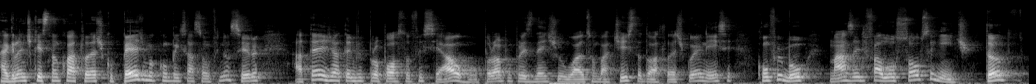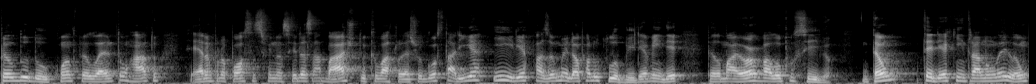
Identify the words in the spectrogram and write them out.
A grande questão é que o Atlético pede uma compensação financeira, até já teve proposta oficial, o próprio presidente o Alisson Batista do Atlético Goianiense confirmou, mas ele falou só o seguinte: tanto pelo Dudu quanto pelo Wellington Rato eram propostas financeiras abaixo do que o Atlético gostaria e iria fazer o melhor para o clube, iria vender pelo maior valor possível. Então teria que entrar num leilão.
